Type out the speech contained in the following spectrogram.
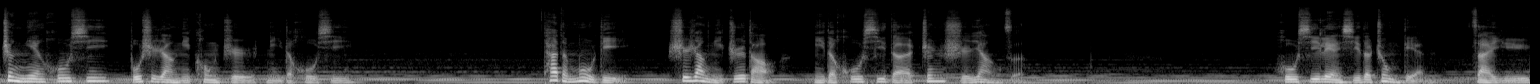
正念呼吸不是让你控制你的呼吸，它的目的是让你知道你的呼吸的真实样子。呼吸练习的重点在于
